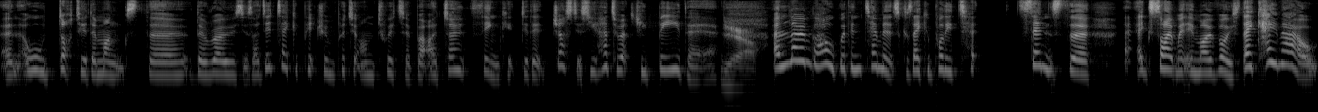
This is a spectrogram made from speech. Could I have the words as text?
and all dotted amongst the the roses i did take a picture and put it on twitter but i don't think it did it justice you had to actually be there Yeah. and lo and behold within 10 minutes because they could probably t- sense the excitement in my voice they came out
